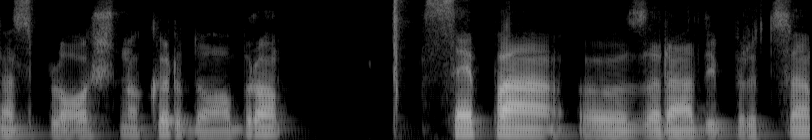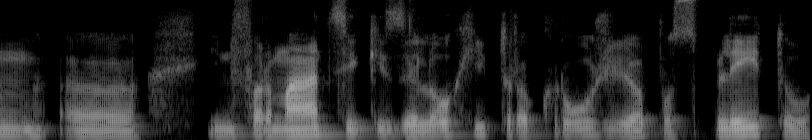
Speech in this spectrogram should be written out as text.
na splošno kar dobro. Se pa, zaradi predvsem, informacij, ki zelo hitro krožijo po spletu,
